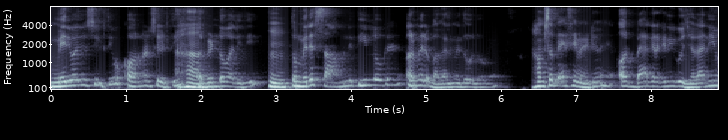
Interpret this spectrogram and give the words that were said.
मेरी वाली जो सीट थी वो कॉर्नर सीट थी हाँ। और विंडो वाली थी। हम्म। तो मेरे सामने तीन लोग हैं और मेरे बगल में दो लोग हैं। हम सब ऐसे बैठे हुए हैं और बैग रखने की कोई जगह नहीं है।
